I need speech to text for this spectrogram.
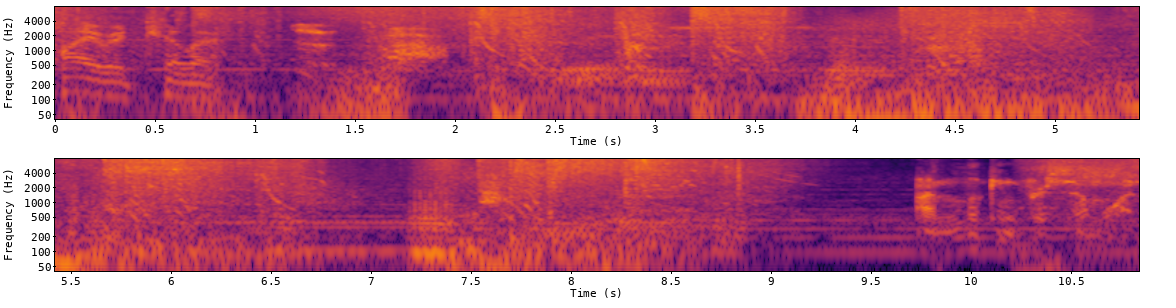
pirate killer. I'm looking for someone.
